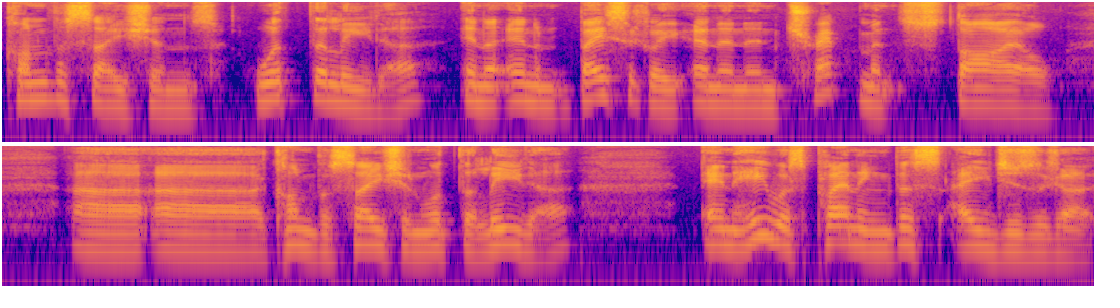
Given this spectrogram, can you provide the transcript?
conversations with the leader in, a, in a, basically in an entrapment style uh, uh, conversation with the leader, and he was planning this ages ago.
